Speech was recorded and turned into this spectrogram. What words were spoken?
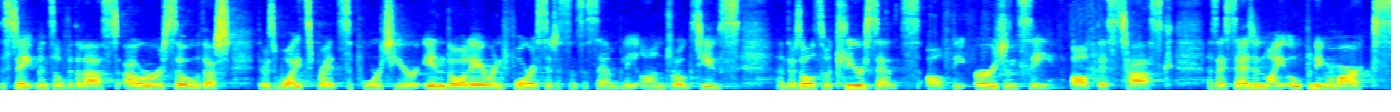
the statements over the last hour or so that there's widespread support here in Dáil Éireann for a citizens' assembly on drugs use. And there's also a clear sense of the urgency of this task. As I said in my opening remarks,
